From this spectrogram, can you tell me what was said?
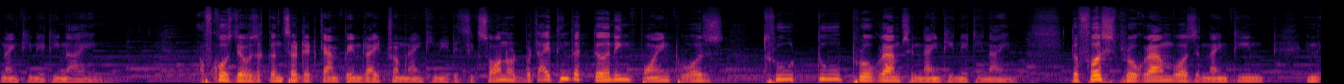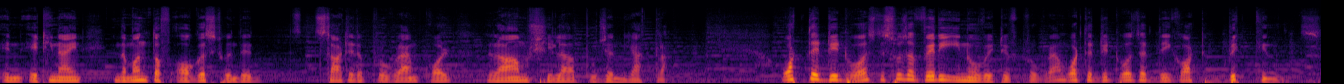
1989. Of course, there was a concerted campaign right from 1986 onward, but I think the turning point was through two programs in 1989. The first program was in 19 in, in 89 in the month of August when they started a program called Ram Shila Pujan Yatra. What they did was, this was a very innovative program. What they did was that they got brick kilns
